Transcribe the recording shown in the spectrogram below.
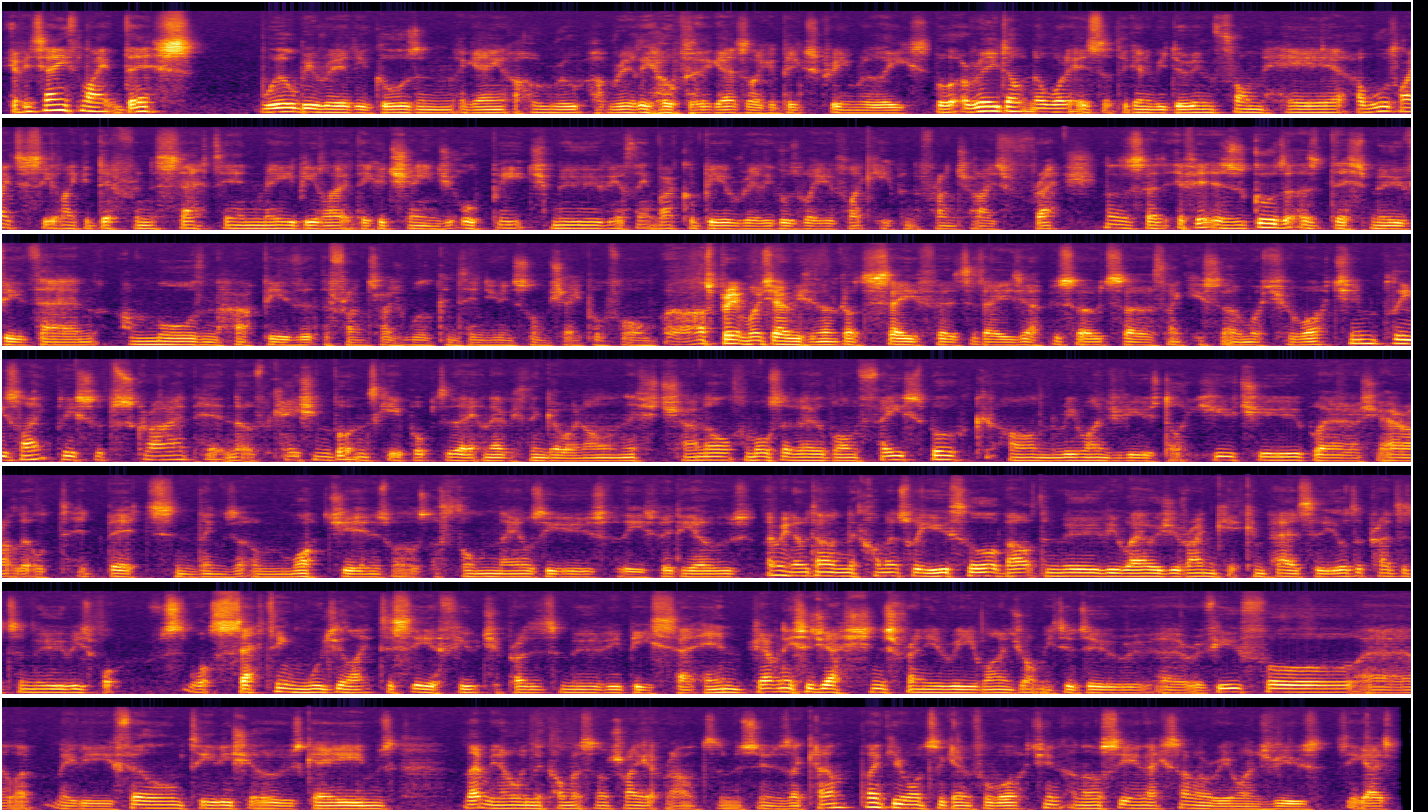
if it's anything like this will be really good and again I, I really hope that it gets like a big screen release but I really don't know what it is that they're going to be doing from here. I would like to see like a different setting maybe like they could change it up each movie. I think that could be a really good way of like keeping the franchise fresh. As I said if it is as good as this movie then I'm more than happy that the franchise will continue in some shape or form. Well that's pretty much everything I've got to say for today's episode so thank you so much for watching. Please like please subscribe hit the notification button to keep up to date on everything going on on this channel. I'm also very available on Facebook, on rewindreviews.youtube, where I share out little tidbits and things that I'm watching, as well as the thumbnails I use for these videos. Let me know down in the comments what you thought about the movie. Where would you rank it compared to the other Predator movies? What what setting would you like to see a future Predator movie be set in? If you have any suggestions for any rewinds you want me to do a review for, uh, like maybe film, TV shows, games, let me know in the comments and I'll try and get around to them as soon as I can. Thank you once again for watching and I'll see you next time on Rewind Views. See you guys.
